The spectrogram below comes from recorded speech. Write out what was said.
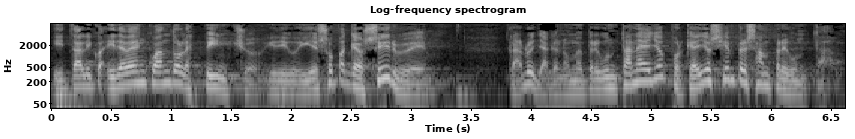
y tal y cual, y de vez en cuando les pincho. Y digo, ¿y eso para qué os sirve? Claro, ya que no me preguntan ellos, porque ellos siempre se han preguntado,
